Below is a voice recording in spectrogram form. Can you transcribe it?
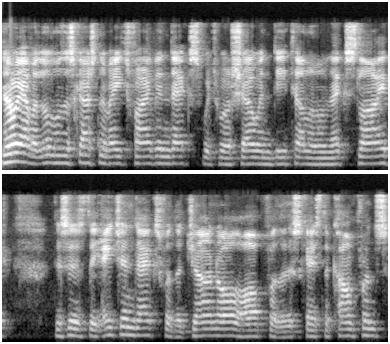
Now we have a little discussion of H5 index, which we'll show in detail on the next slide. This is the H index for the journal, or for this case, the conference,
